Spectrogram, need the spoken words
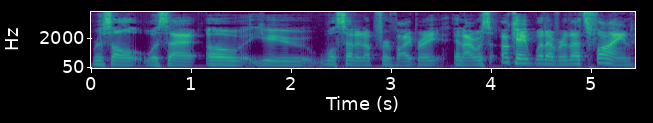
result was that oh you will set it up for vibrate. And i was okay whatever that's fine.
